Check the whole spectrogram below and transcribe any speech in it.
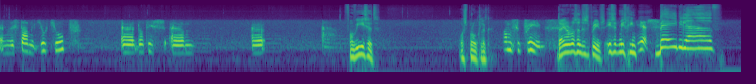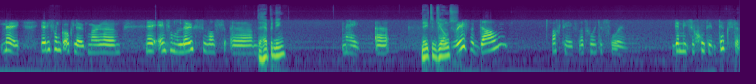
En, we staan op YouTube. Dat is... eh, Van wie is het? Oorspronkelijk. van de Supremes. Diana Ross en de Supremes. Is het misschien... Yes. Baby love. Nee, ja, die vond ik ook leuk. Maar ehm, nee, een van de leukste was... ehm The Happening. nee, eh Nathan Jones. River Down. Wacht even, wat hoort ervoor? Ik ben niet zo goed in teksten.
